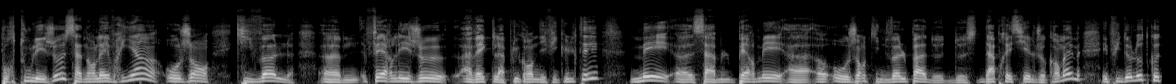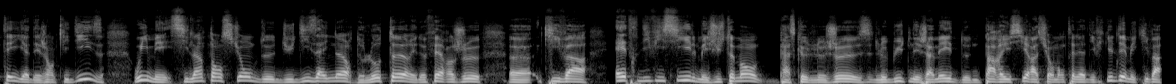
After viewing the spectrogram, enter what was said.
pour tous les jeux. Ça n'enlève rien aux gens qui veulent euh, faire les jeux avec la plus grande difficulté, mais euh, ça permet aux gens qui ne veulent pas d'apprécier le jeu quand même. Et puis de l'autre côté, il y a des gens qui disent oui, mais si l'intention du designer, de l'auteur est de faire un jeu euh, qui va être difficile, mais justement parce que le jeu, le but n'est jamais de ne pas réussir à surmonter la difficulté, mais qui va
